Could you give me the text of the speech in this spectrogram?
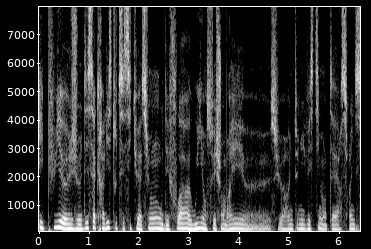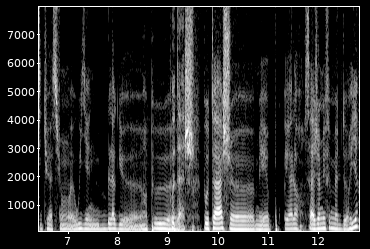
et puis euh, je désacralise toutes ces situations où des fois, oui, on se fait chambrer euh, sur une tenue vestimentaire, sur une situation, euh, oui, il y a une blague un peu... Potache. Potache, mais et alors, ça a jamais fait mal de rire.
